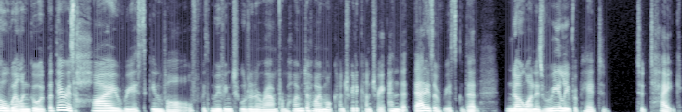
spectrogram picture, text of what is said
all well and good, but there is high risk involved with moving children around from home to home mm. or country to country, and that that is a risk that no one is really prepared to to take.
